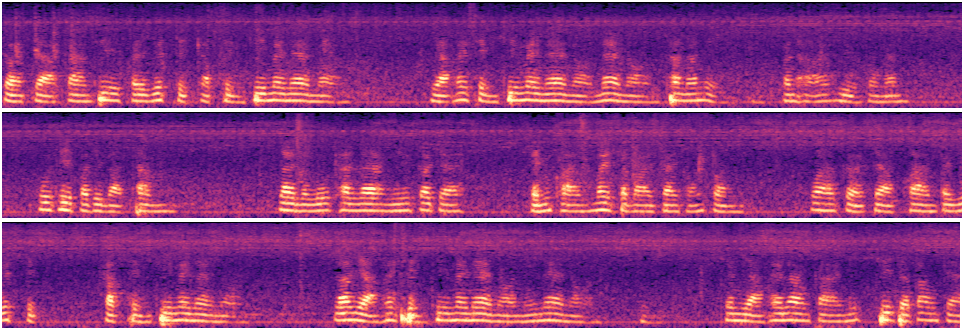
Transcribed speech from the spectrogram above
เกิดจากการที่ไปยึดติดกับสิ่งที่ไม่แน่นอน อยากให้สิ่งที่ไม่แน่นอนแน่นอนเท่านั้นเองปัญหาอยู่ตรงนั้น ผู้ที่ปฏิบัติธรรมได้บรรลุขั้นแรกนี้ก็จะ เห็นความไม่สบายใจของตน ว่าเกิดจากความไปยึดติดกับสิ่งที่ไม่แน่นอน แล้วอยากให้สิ่งที่ไม่แน่นอนนี้แน่นอนเช่นอยากให้ร่างกายนี้ที่จะต้องแก่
